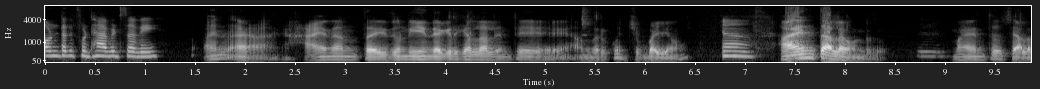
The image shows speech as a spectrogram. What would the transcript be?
ఉంటది ఫుడ్ హ్యాబిట్స్ అవి? ఆయన ఆయన అంత ఇది ఈయన దగ్గరికి వెళ్ళాలంటే అందరు కొంచెం భయం. ఆయనతో అలా ఉండదు. మా ఆయనతో చాలా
